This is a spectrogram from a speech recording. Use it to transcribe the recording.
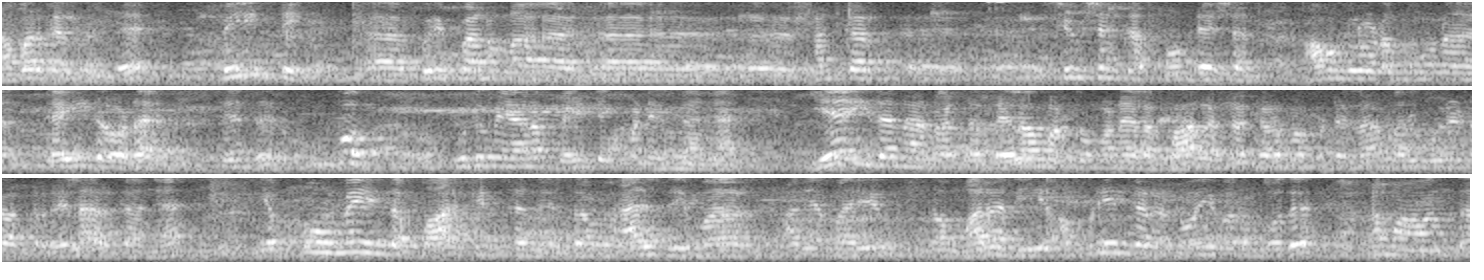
நபர்கள் வந்து பெயிண்டிங் குறிப்பாக நம்ம சங்கர் சிவசங்கர் ஃபவுண்டேஷன் அவங்களோட மூணு கைடோட சேர்ந்து ரொம்ப புதுமையான பெயிண்டிங் பண்ணியிருக்காங்க. ஏன் இதை நான் டாக்டர் ரெலா மருத்துவமனையில் பாராட்ட கடமைப்பட்டிருந்தா மதிப்புரிய டாக்டர் ரெலா இருக்காங்க. எப்போவுமே இந்த பார்க்கின்சனிசம் ஆல்சிமர்ஸ் அதே மாதிரி இந்த மறதி அப்படிங்கிற நோய் வரும்போது நம்ம அந்த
